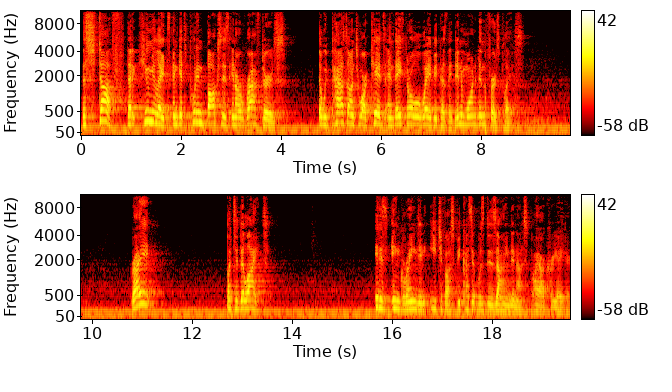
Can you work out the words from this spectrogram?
The stuff that accumulates and gets put in boxes in our rafters that we pass on to our kids and they throw away because they didn't want it in the first place right? But to delight. It is ingrained in each of us because it was designed in us by our Creator.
